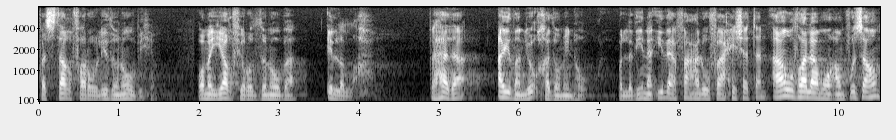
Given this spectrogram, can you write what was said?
فاستغفروا لذنوبهم ومن يغفر الذنوب إلا الله. فهذا أيضا يؤخذ منه والذين إذا فعلوا فاحشة أو ظلموا أنفسهم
